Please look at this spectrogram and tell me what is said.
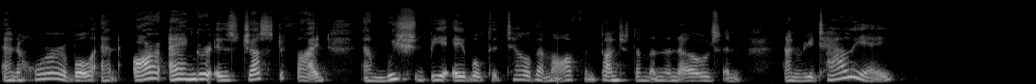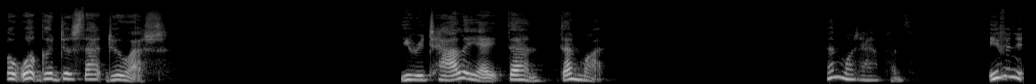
and horrible, and our anger is justified, and we should be able to tell them off and punch them in the nose and, and retaliate. But what good does that do us? you retaliate, then, then what? Then what happens? Even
